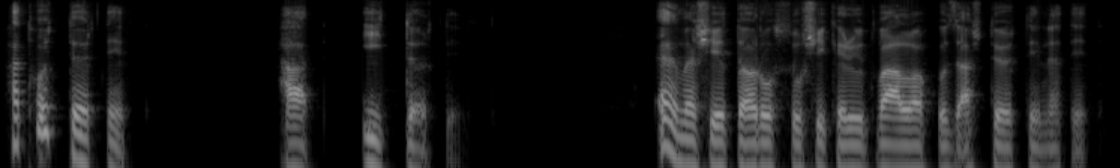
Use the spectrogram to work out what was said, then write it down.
Hát hogy történt? Hát, így történt. Elmesélte a rosszul sikerült vállalkozás történetét.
